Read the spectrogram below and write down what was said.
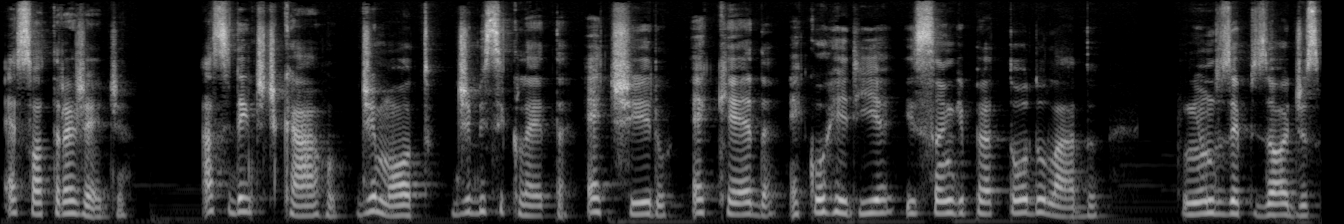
É só tragédia. Acidente de carro, de moto, de bicicleta, é tiro, é queda, é correria e sangue para todo lado. Em um dos episódios,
